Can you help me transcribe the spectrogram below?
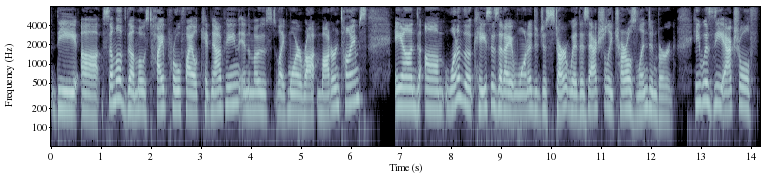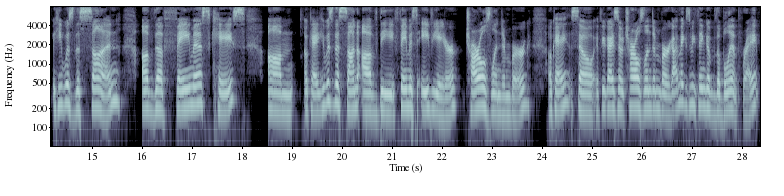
the uh, some of the most high profile kidnapping in the most like more modern times. And um, one of the cases that I wanted to just start with is actually Charles Lindbergh. He was the actual, he was the son of the famous case um, okay, he was the son of the famous aviator Charles Lindbergh. Okay, so if you guys know Charles Lindbergh, that makes me think of the blimp, right?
